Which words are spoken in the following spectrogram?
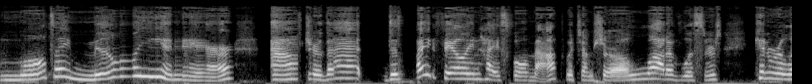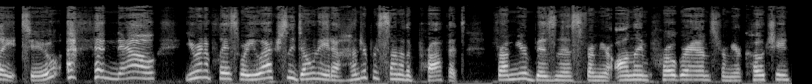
multimillionaire after that, despite failing high school math, which I'm sure a lot of listeners can relate to, and now you're in a place where you actually donate 100% of the profits from your business, from your online programs, from your coaching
